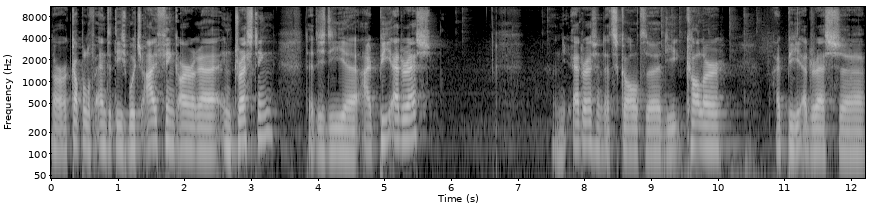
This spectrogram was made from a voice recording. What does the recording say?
There are a couple of entities which I think are uh, interesting. That is the uh, IP address and the address and that's called uh, the caller IP address uh,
